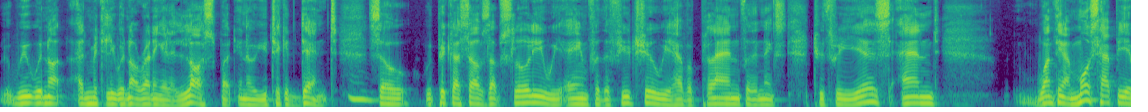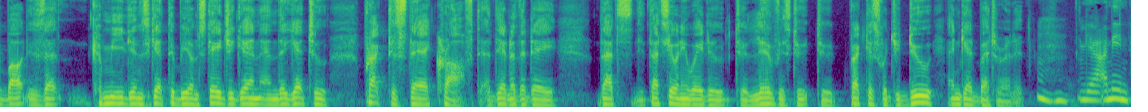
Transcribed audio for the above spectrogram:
we were not admittedly we're not running at a loss but you know you take a dent. So we pick ourselves up slowly. We aim for the future. We have a plan for the next 2 3 years. And one thing I'm most happy about is that comedians get to be on stage again and they get to practice their craft. At the end of the day, that's that's the only way to, to live is to, to practice what you do and get better at it. Yeah, I mean,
